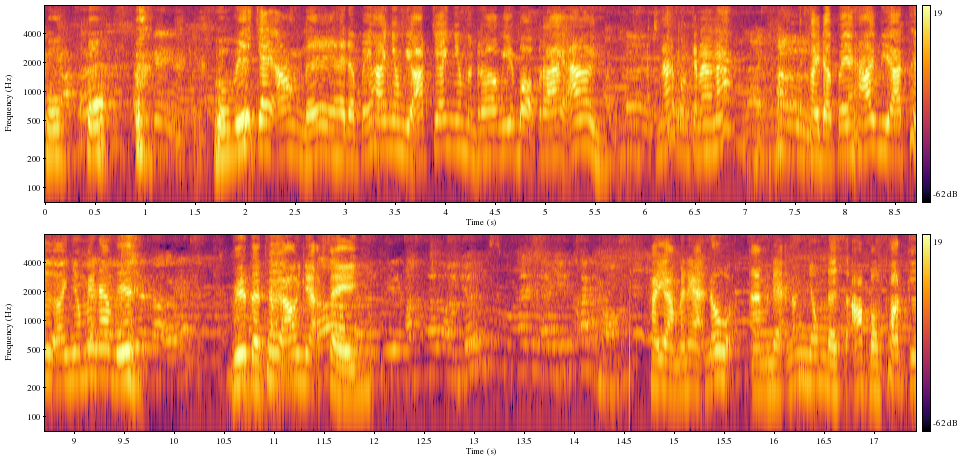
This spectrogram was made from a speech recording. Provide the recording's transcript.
ភូភូភូវាចេះអង់គ្លេសហើយដល់ពេលហើយខ្ញុំវាអត់ចេះខ្ញុំមិនរកវាបកប្រែឲ្យណាបង្ក្រាណាធ្វើហើយដល់ពេលហើយវាអត់ធ្វើឲ្យខ្ញុំទេណាវាវាទៅធ្វើឲ្យអ្នកផ្សេង អត់ធ្វើឲ្យយើងហើយឲ្យយើងខាត់ ហ្មងហើយអាម្នាក់នោះអាម្នាក់ហ្នឹងខ្ញុំដែលស្អប់បំផុតគឺ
